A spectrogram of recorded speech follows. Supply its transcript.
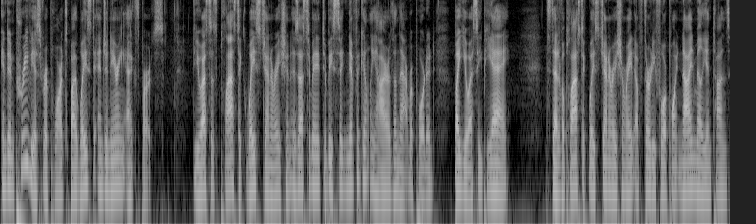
and in previous reports by waste engineering experts, the U.S.'s plastic waste generation is estimated to be significantly higher than that reported by US EPA. Instead of a plastic waste generation rate of 34.9 million tons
